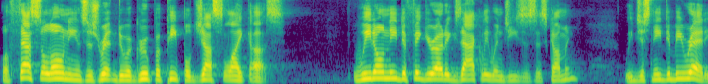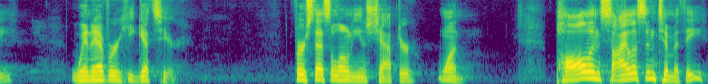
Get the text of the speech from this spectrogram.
Well, Thessalonians is written to a group of people just like us. We don't need to figure out exactly when Jesus is coming. We just need to be ready whenever he gets here. 1 Thessalonians chapter 1. Paul and Silas and Timothy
